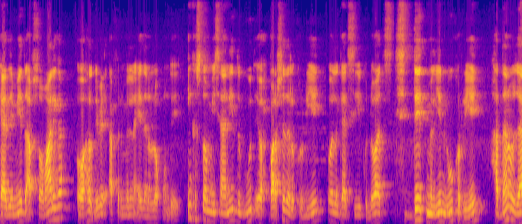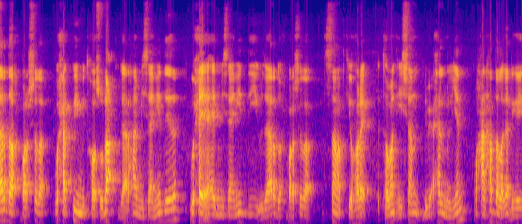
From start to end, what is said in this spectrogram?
akaademiyadda af soomaaliga oo hal dhibic afar milyan ayadana loo qoondeeyey inkastoo miisaaniyadda guud ee waxbarashada la kordhiyey oo la gaarsiiyey ku dhowaad sideed milyan lagu kordhiyey haddana wasaaradda waxbarashada waxaa ku yimid hoos u dhac gaar ahaan miisaaniyaddeeda. Waxay ahayd miisaaniyaddii wasaaradda waxbarashada sannadkii hore toban iyo shan dhibic hal milyan waxaan hadda laga dhigay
